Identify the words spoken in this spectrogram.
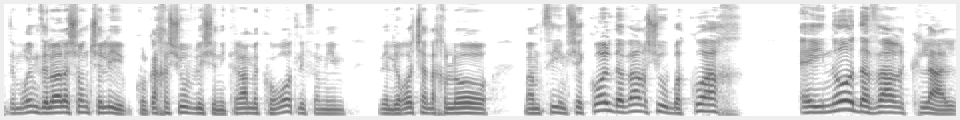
אתם רואים, זה לא הלשון שלי, כל כך חשוב לי שנקרא מקורות לפעמים, ולראות שאנחנו לא ממציאים, שכל דבר שהוא בכוח אינו דבר כלל,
